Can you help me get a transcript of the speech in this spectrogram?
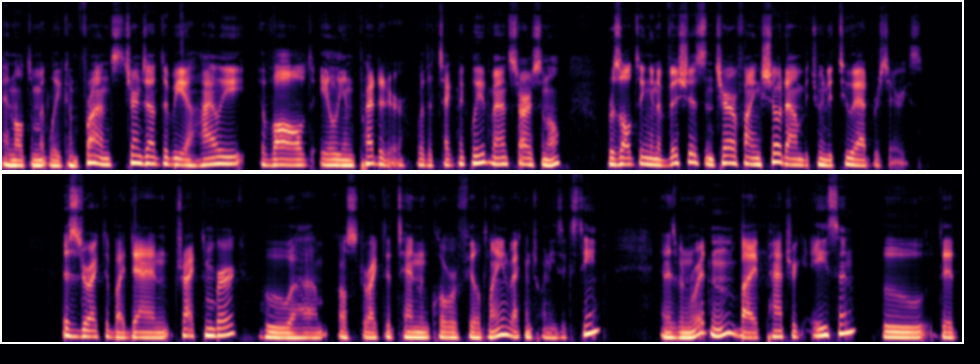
and ultimately confronts turns out to be a highly evolved alien predator with a technically advanced arsenal, resulting in a vicious and terrifying showdown between the two adversaries. This is directed by Dan Trachtenberg, who um, also directed 10 in Cloverfield Lane back in 2016, and has been written by Patrick Aison, who did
